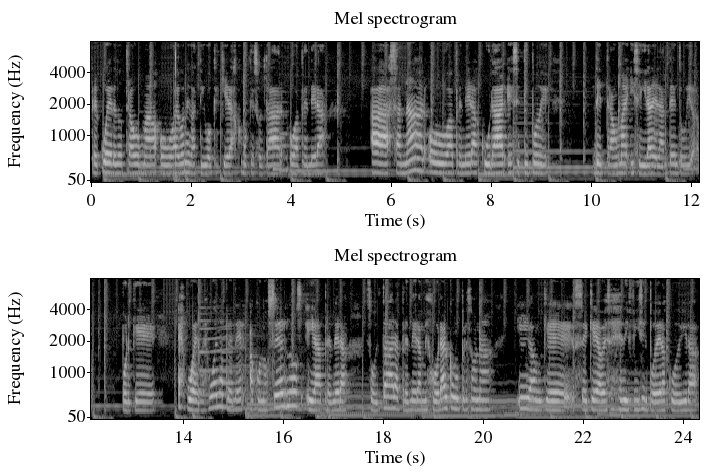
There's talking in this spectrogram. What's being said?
recuerdo, trauma o algo negativo que quieras como que soltar o aprender a, a sanar o aprender a curar ese tipo de, de trauma y seguir adelante en tu vida. Porque es bueno, es bueno aprender a conocernos y a aprender a soltar, aprender a mejorar como persona. Y aunque sé que a veces es difícil poder acudir a,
